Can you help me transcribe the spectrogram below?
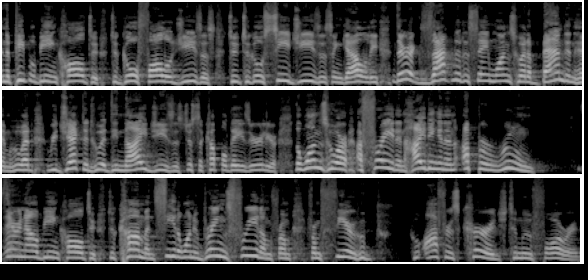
and the people being called to, to go follow Jesus, to, to go see Jesus in Galilee, they're exactly the same ones who had abandoned him, who had rejected, who had denied Jesus just a couple days earlier. The ones who are afraid and hiding in an upper room. They're now being called to, to come and see the one who brings freedom from, from fear, who, who offers courage to move forward.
